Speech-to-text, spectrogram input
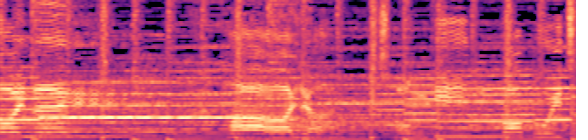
在你，他日重見莫回追。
